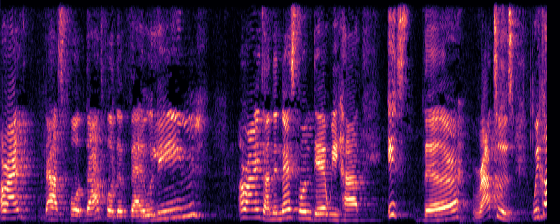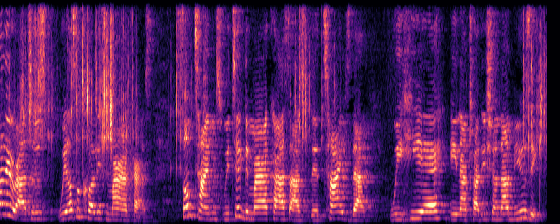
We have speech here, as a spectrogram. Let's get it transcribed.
All right, that's for that, for the violin. All right, and the next one there we have is the rattles. We call it rattles. We also call it maracas. Sometimes we take the maracas as the types that we hear in our traditional music.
